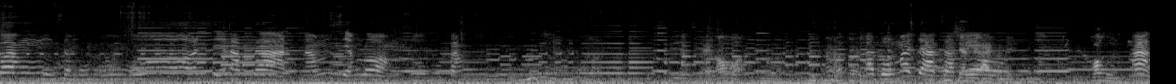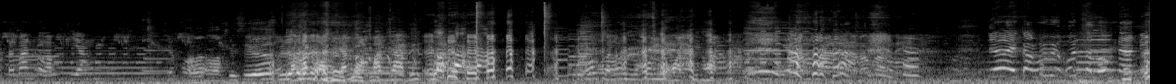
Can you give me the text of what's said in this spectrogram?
กล้องสมุดเสียหลักการน้ำเสียงร้องสู่หูฟังอาผมมาจากสาแก้วข้อมือภาคตะวันออกเชียงออกซื้อแล้วมันออกยังออกมันยากโอ้ก็แล้วมันก็หอดที่หอดเดี๋ยวไอ้กล้องไม่เป็นคนตลกนะนี่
